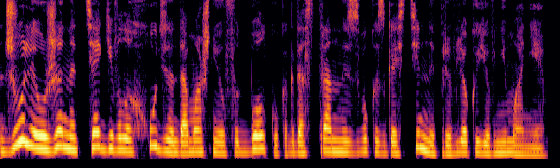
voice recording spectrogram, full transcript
Джулия уже натягивала худи на домашнюю футболку, когда странный звук из гостиной привлек ее внимание.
